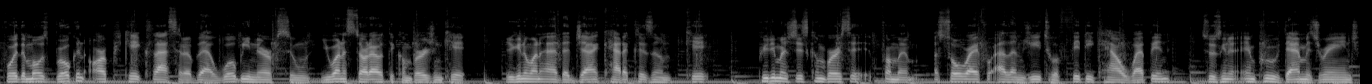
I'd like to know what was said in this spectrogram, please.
For the most broken RPK class setup that will be nerfed soon, you want to start out with the conversion kit. You're want to add the JAK Cataclysm kit pretty much just converts it from a assault rifle LMG to a 50 cal weapon. So it's going to improve damage range.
